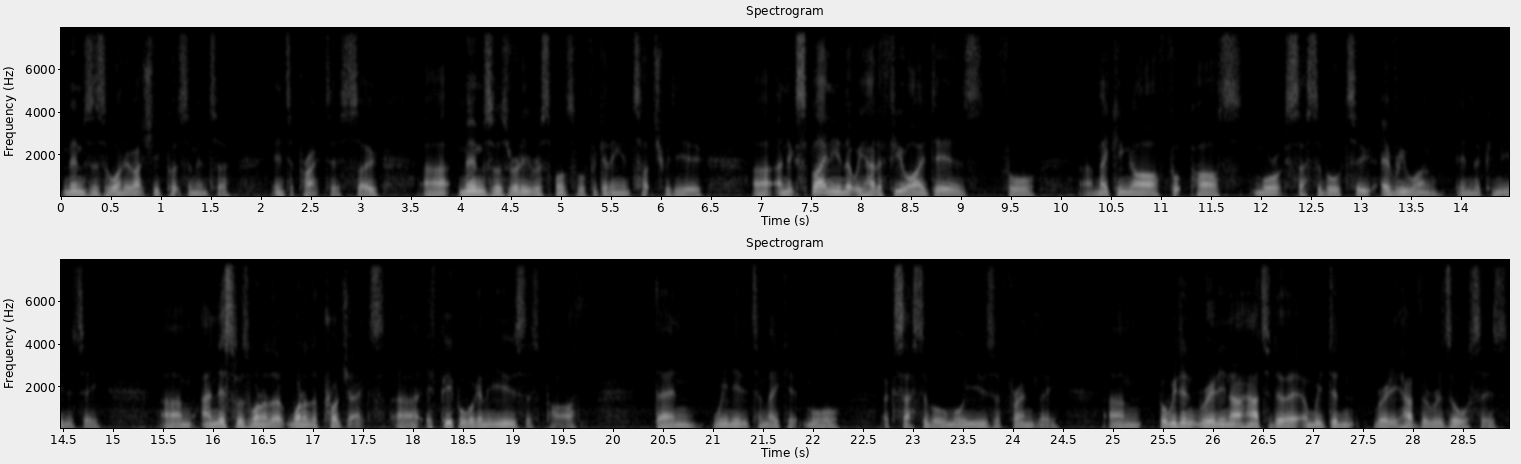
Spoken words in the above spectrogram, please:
Mims is the one who actually puts them into, into practice. So uh, Mims was really responsible for getting in touch with you uh, and explaining that we had a few ideas for uh, making our footpaths more accessible to everyone in the community. Um, and this was one of the, one of the projects. Uh, if people were going to use this path, then we needed to make it more accessible, more user friendly. Um, but we didn't really know how to do it and we didn't really have the resources.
